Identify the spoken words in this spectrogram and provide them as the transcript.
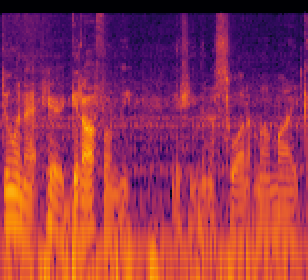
doing that. Here, get off of me. If you're gonna swat at my mic.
